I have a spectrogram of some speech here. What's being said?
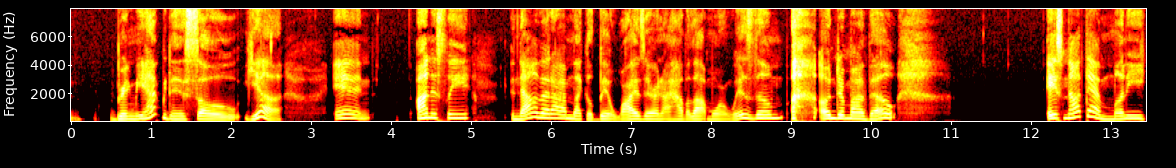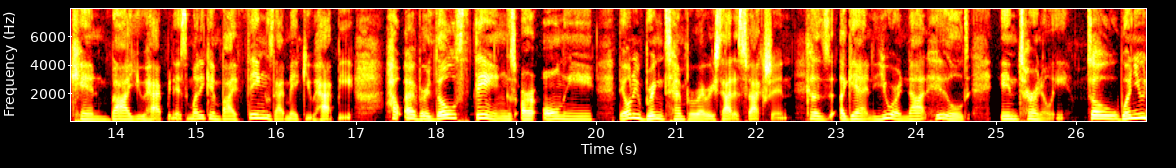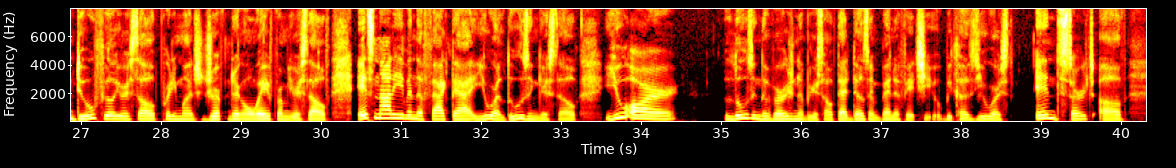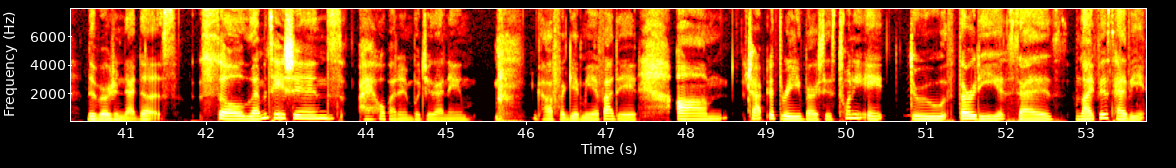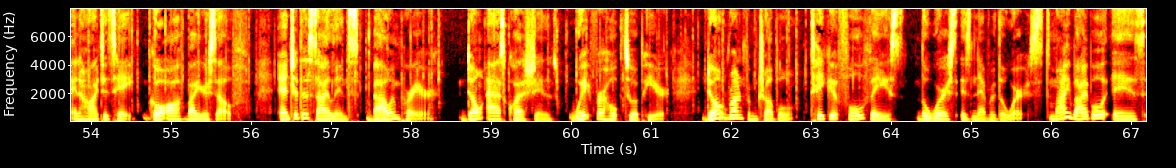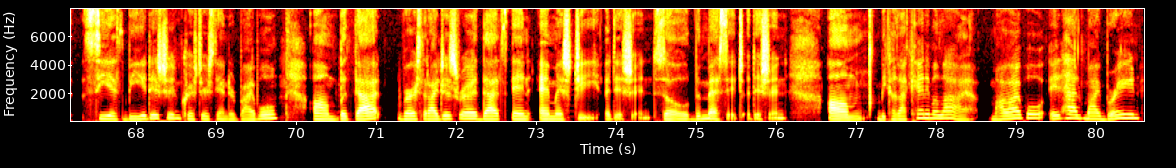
bring me happiness. So, yeah. And honestly, now that I'm like a bit wiser and I have a lot more wisdom under my belt, it's not that money can buy you happiness. Money can buy things that make you happy. However, those things are only, they only bring temporary satisfaction because, again, you are not healed internally. So, when you do feel yourself pretty much drifting away from yourself, it's not even the fact that you are losing yourself. You are losing the version of yourself that doesn't benefit you because you are in search of the version that does. So, Lamentations, I hope I didn't butcher that name. God forgive me if I did. Um, chapter 3, verses 28 through 30 says, Life is heavy and hard to take. Go off by yourself. Enter the silence, bow in prayer. Don't ask questions, wait for hope to appear. Don't run from trouble, take it full face. The worst is never the worst. My Bible is CSB edition, Christian Standard Bible, um, but that verse that I just read, that's in MSG edition. So the message edition. Um, because I can't even lie, my Bible, it had my brain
